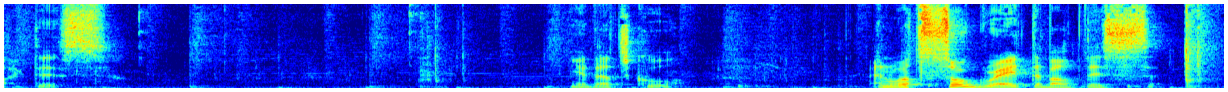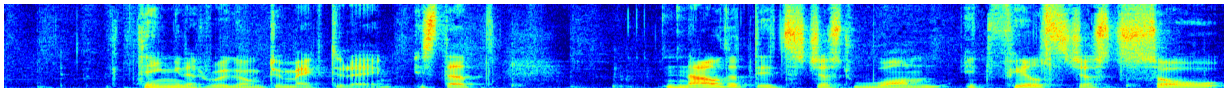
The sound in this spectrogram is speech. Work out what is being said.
like this. Yeah, that's cool. And what's so great about this thing that we're going to make today is that now that it's just one, it feels just so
